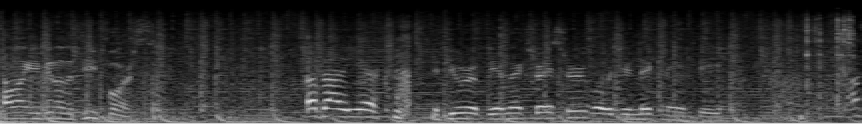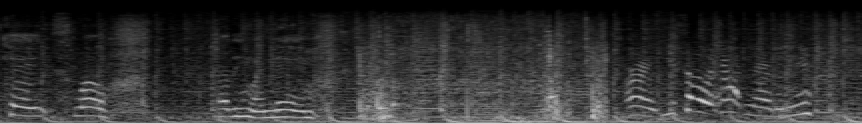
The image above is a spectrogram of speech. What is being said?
How long have you been on the D-Force? About a year. If you were a BMX racer, what would your nickname be? Okay, slow. That'd be my name. All right, you saw what happened there, didn't you?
